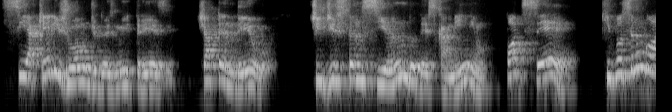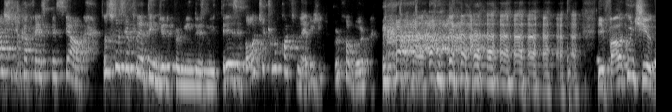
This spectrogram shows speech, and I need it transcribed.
se aquele João de 2013 te atendeu te distanciando desse caminho, pode ser que você não goste de café especial. Então, se você foi atendido por mim em 2013, volte aqui no Coffee Lab, gente, por favor. e fala contigo.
